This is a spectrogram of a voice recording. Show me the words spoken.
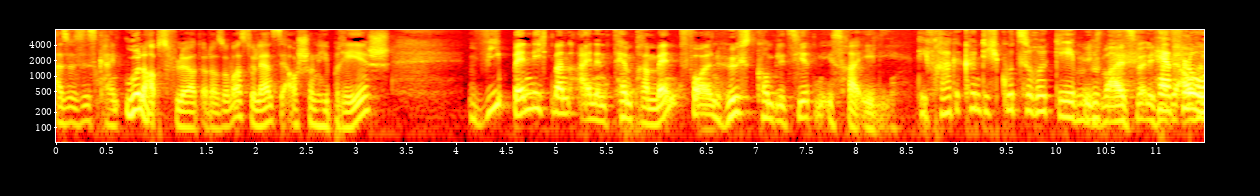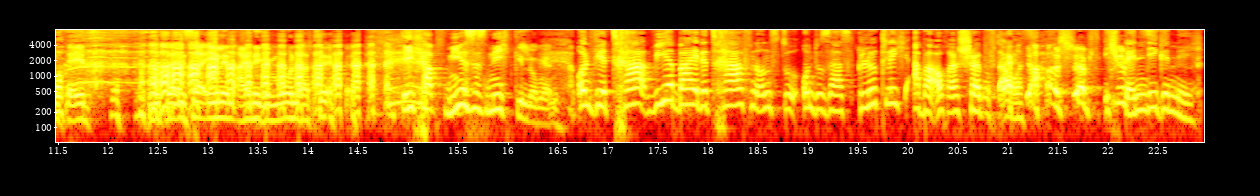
Also es ist kein Urlaubsflirt oder sowas. Du lernst ja auch schon Hebräisch. Wie bändigt man einen temperamentvollen, höchst komplizierten Israeli? Die Frage könnte ich gut zurückgeben. Ich weiß, weil ich Herr hatte Flo. auch ein Date mit der Israelin einige Monate. Ich hab, mir ist es nicht gelungen. Und wir, tra wir beide trafen uns du, und du sahst glücklich, aber auch erschöpft aus. Ja, erschöpft. Ich bändige nicht.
